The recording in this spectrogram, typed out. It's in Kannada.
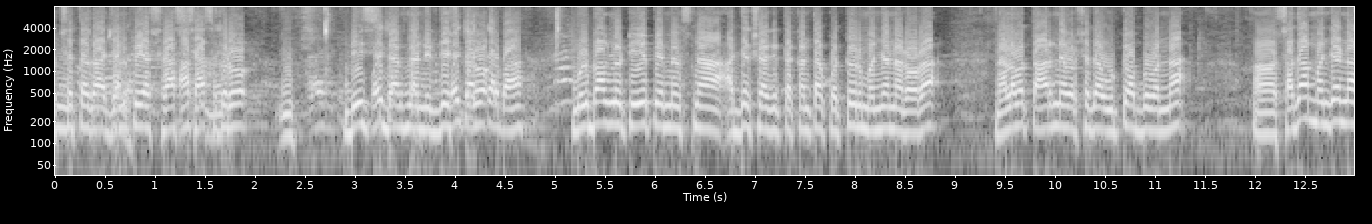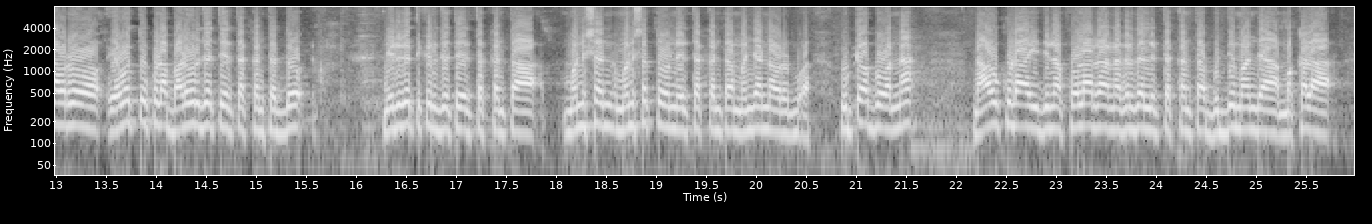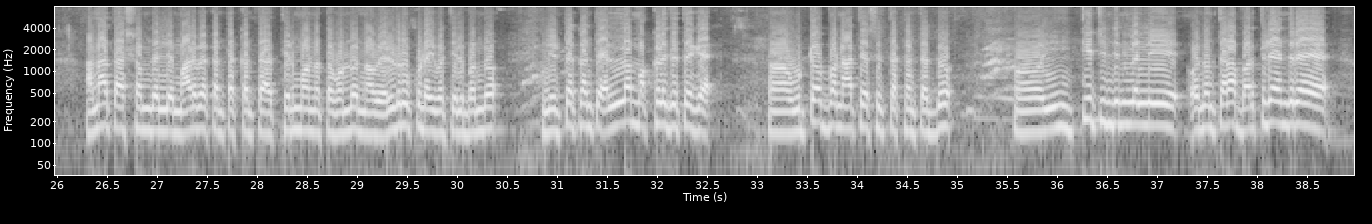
ಕ್ಷೇತ್ರದ ಜನಪ್ರಿಯ ಶಾಸ- ಶಾಸಕರು ಡಿಸಿ ಬ್ಯಾಂಕ್ನ ನಿರ್ದೇಶಕರು ಮುಳಬಾಗ್ಲು ಟಿಎಪಿಎಂಎಸ್ನ ಅಧ್ಯಕ್ಷರಾಗಿರ್ತಕ್ಕಂಥ ಕೊಟ್ಟೂರು ಮಂಜಣ್ಣರವರ ನಲವತ್ತಾರನೇ ವರ್ಷದ ಹುಟ್ಟುಹಬ್ಬವನ್ನ ಸದಾ ಮಂಜಣ್ಣ ಅವರು ಯಾವತ್ತೂ ಕೂಡ ಬಡವರ ಜೊತೆ ಇರತಕ್ಕಂಥದ್ದು ನಿರ್ಗತಿಕರ ಜೊತೆ ಇರತಕ್ಕಂಥ ಮನುಷ್ಯ ಮನುಷ್ಯತ್ವವನ್ನು ಇರತಕ್ಕಂಥ ಮಂಜಣ್ಣ ಅವರ ಹುಟ್ಟುಹಬ್ಬವನ್ನ ನಾವು ಕೂಡ ಈ ದಿನ ಕೋಲಾರ ನಗರದಲ್ಲಿರ್ತಕ್ಕಂಥ ಬುದ್ಧಿಮಾಂದ್ಯ ಮಕ್ಕಳ ಅನಾಥಾಶ್ರಮದಲ್ಲಿ ಮಾಡಬೇಕಂತಕ್ಕಂಥ ತೀರ್ಮಾನ ತಗೊಂಡು ನಾವು ಎಲ್ಲರೂ ಕೂಡ ಇವತ್ತಿಲ್ಲಿ ಬಂದು ಇಲ್ಲಿರ್ತಕ್ಕಂಥ ಎಲ್ಲ ಮಕ್ಕಳ ಜೊತೆಗೆ ಹುಟ್ಟೊಬ್ಬನ ಆಚರಿಸಿರ್ತಕ್ಕಂಥದ್ದು. ಇತ್ತೀಚಿನ ದಿನಗಳಲ್ಲಿ ಒಂದೊಂಥರ ಬರ್ತ್ಡೇ ಅಂದರೆ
